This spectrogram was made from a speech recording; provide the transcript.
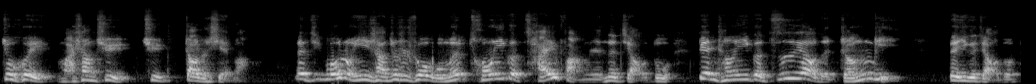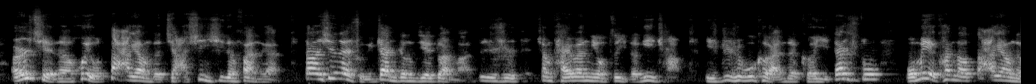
就会马上去去照着写嘛。那某种意义上就是说，我们从一个采访人的角度变成一个资料的整理的一个角度，而且呢，会有大量的假信息的泛滥。当然，现在属于战争阶段嘛，这就是像台湾，你有自己的立场，你支持乌克兰的可以，但是从我们也看到大量的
